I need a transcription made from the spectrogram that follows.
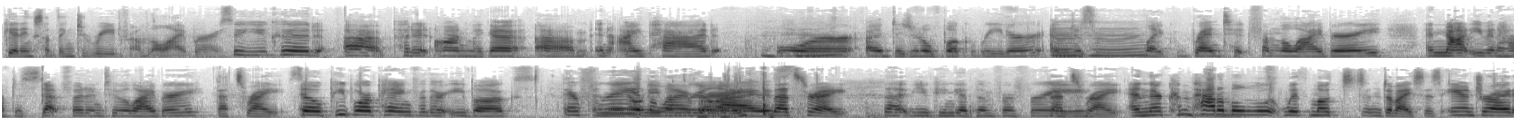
getting something to read from the library. So you could uh, put it on like a um, an iPad or a digital book reader and just like rent it from the library and not even have to step foot into a library. That's right. So people are paying for their ebooks. They're and free they at don't the even library. That's right. that you can get them for free. That's right, and they're compatible wi- with most devices: Android,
